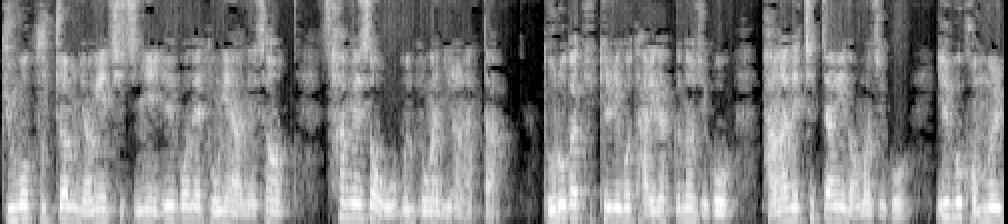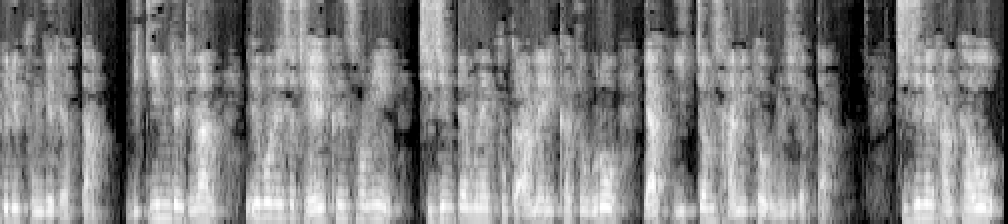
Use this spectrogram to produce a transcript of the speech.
규모 9.0의 지진이 일본의 동해안에서 3에서 5분 동안 일어났다. 도로가 뒤틀리고 다리가 끊어지고 방 안의 책장이 넘어지고 일부 건물들이 붕괴되었다. 믿기 힘들지만 일본에서 제일 큰 섬이 지진 때문에 북아메리카 쪽으로 약 2.4m 움직였다. 지진의 강타 후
